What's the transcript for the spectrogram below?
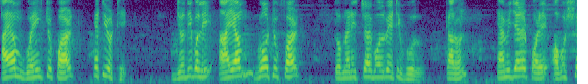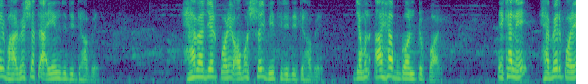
I am going to park এটিও ঠিক। যদি বলি I am go to park তোমরা নিশ্চয় বলবে এটি ভুল, কারণ অ্যামিজারের পরে অবশ্যই ভার্বের সাথে আইএনজি দিতে হবে। হ্যাভাজের পরে অবশ্যই ভি থ্রি দিতে হবে। যেমন I have gone to park এখানে হ্যাভের পরে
